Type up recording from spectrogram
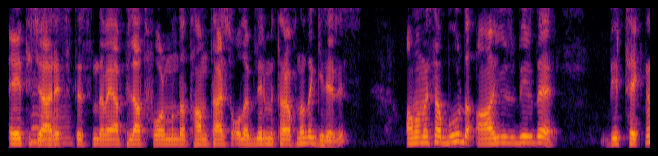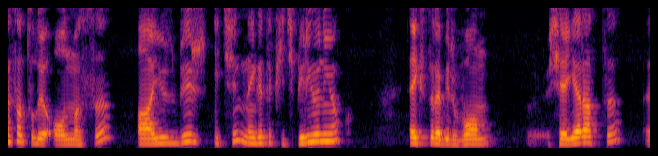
e-ticaret Hmm. sitesinde veya platformunda tam tersi olabilir mi tarafına da gireriz. Ama mesela burada A101'de bir tekne satılıyor olması A101 için negatif hiçbir yönü yok. Ekstra bir WOM şey yarattı. Ee,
